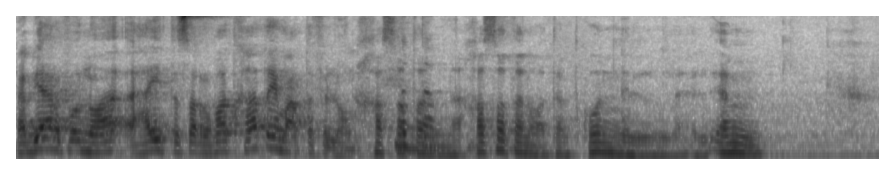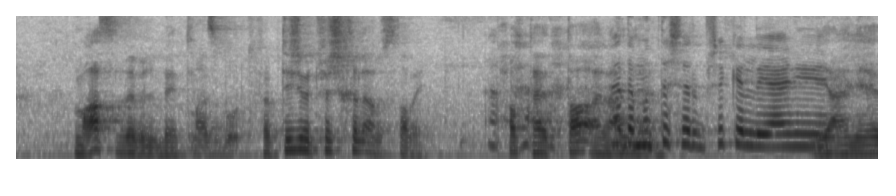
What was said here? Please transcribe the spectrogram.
ما بيعرفوا إنه ه- هاي التصرفات خاطئة مع طفلهم خاصة بالضبط. خاصة وقت بتكون ال- معصبة بالبيت. مزبوط. فبتيجي بتفش خلقها بالصبي تحط هاي الطاقة هذا. منتشر بشكل يعني يعني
